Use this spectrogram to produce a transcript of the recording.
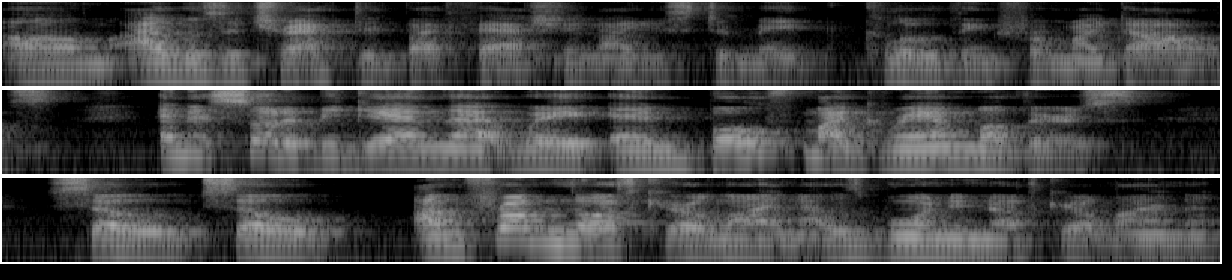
um, I was attracted by fashion. I used to make clothing for my dolls, and it sort of began that way. And both my grandmothers, so so I'm from North Carolina. I was born in North Carolina,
